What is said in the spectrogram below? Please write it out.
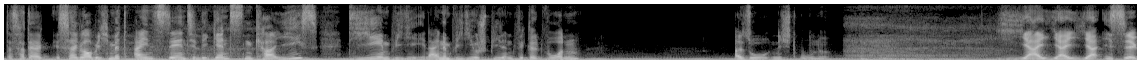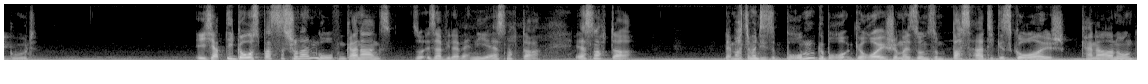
das hat er, ist ja, glaube ich, mit eins der intelligentesten KIs, die je im Video, in einem Videospiel entwickelt wurden. Also nicht ohne. Ja, ja, ja, ist sehr gut. Ich habe die Ghostbusters schon angerufen, keine Angst. So, ist er wieder weg? Nee, er ist noch da. Er ist noch da. Der macht immer diese Brummgeräusche, immer so, so ein bassartiges Geräusch. Keine Ahnung.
